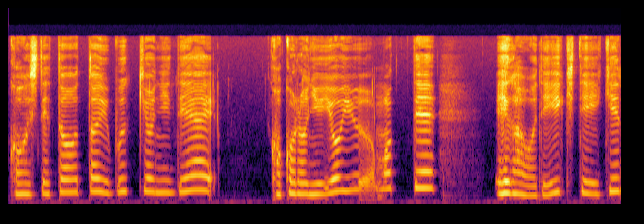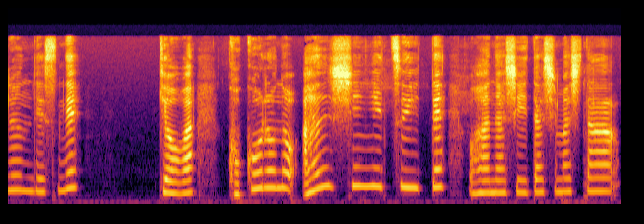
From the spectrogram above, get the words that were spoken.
こうして尊い仏教に出会え心に余裕を持って笑顔で生きていけるんですね。今日は心の安心についてお話しいたしました。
